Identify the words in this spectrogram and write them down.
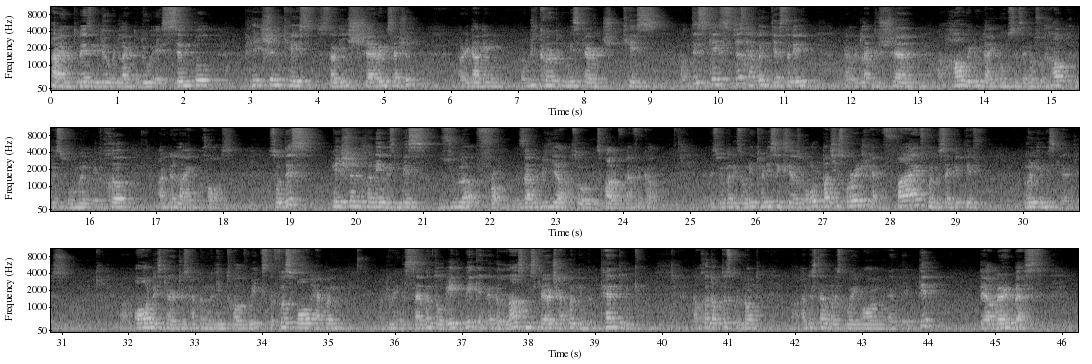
Hi, in today's video we'd like to do a simple patient case study sharing session uh, regarding a recurrent miscarriage case. Now, this case just happened yesterday and we'd like to share uh, how we do diagnosis and also help this woman with her underlying cause. So this patient, her name is Miss Zula from Zambia, so it's part of Africa. This woman is only 26 years old, but she's already had five consecutive early miscarriages. Uh, all miscarriages happen within 12 weeks. The first four happened during the seventh or eighth week, and then the last miscarriage happened in the 10th week. Now, her doctors could not uh, understand what is going on, and they did their very best.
